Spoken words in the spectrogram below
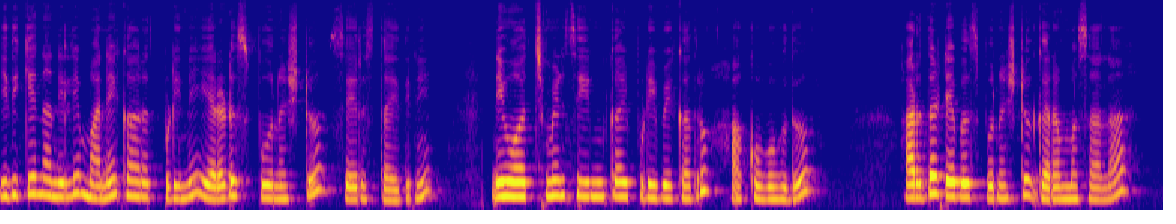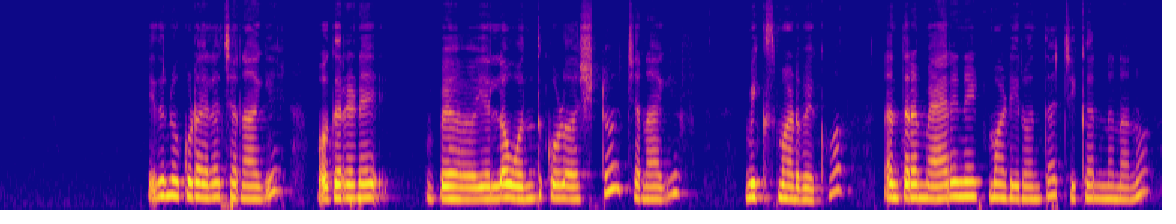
ಇದಕ್ಕೆ ನಾನಿಲ್ಲಿ ಮನೆ ಖಾರದ ಪುಡಿನೇ ಎರಡು ಸ್ಪೂನಷ್ಟು ಸೇರಿಸ್ತಾ ಇದ್ದೀನಿ. ನೀವು ಹಚ್ಮೆಣ್ಸಿನ್ಕಾಯಿ ಪುಡಿ ಬೇಕಾದರೂ ಹಾಕೋಬಹುದು. ಅರ್ಧ ಟೇಬಲ್ ಸ್ಪೂನಷ್ಟು ಗರಂ ಮಸಾಲ. ಇದನ್ನು ಕೂಡ ಎಲ್ಲ ಚೆನ್ನಾಗಿ ಒಗ್ಗರಣೆ ಎಲ್ಲ ಹೊಂದ್ಕೊಳ್ಳೋ ಅಷ್ಟು ಚೆನ್ನಾಗಿ ಮಿಕ್ಸ್ ಮಾಡಬೇಕು. ನಂತರ ಮ್ಯಾರಿನೇಟ್ ಮಾಡಿರೋಂಥ ಚಿಕನ್ನ ನಾನು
